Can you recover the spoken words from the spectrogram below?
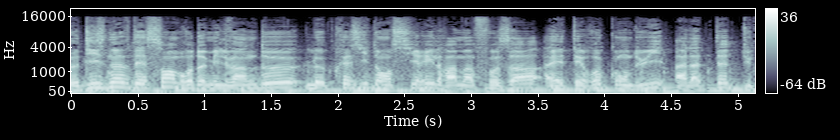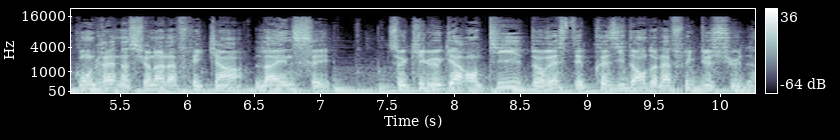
Le 19 décembre 2022, le président Cyril Ramaphosa a été reconduit à la tête du Congrès national africain, l'ANC, ce qui lui garantit de rester président de l'Afrique du Sud.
